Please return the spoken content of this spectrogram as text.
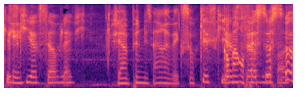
Qu'est-ce qui observe la vie? J'ai un peu de misère avec ça. Qu'est-ce qui Comment on fait ça, ça?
